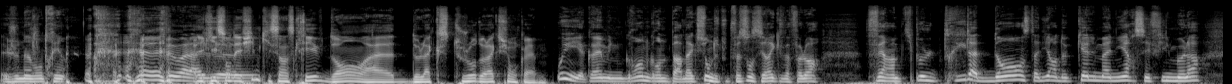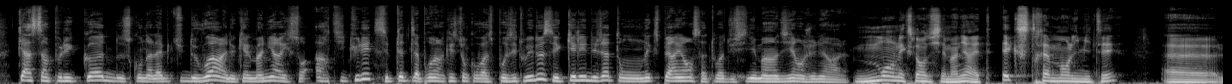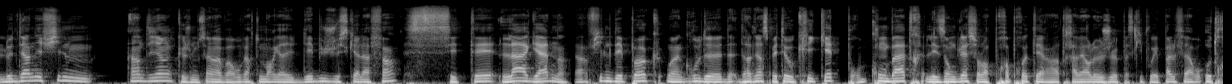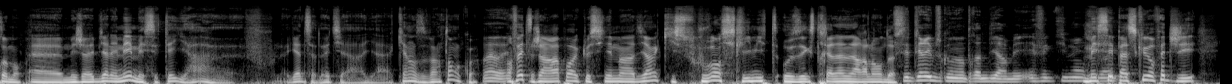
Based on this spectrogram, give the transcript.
Je n'invente rien. voilà, et qui je- sont des films qui s'inscrivent dans euh, de l'axe, toujours de l'action quand même. oui, il y a quand même une grande, grande part d'action. De toute façon, c'est vrai qu'il va falloir faire un petit peu le tri là-dedans, c'est-à-dire de quelle manière ces films-là cassent un peu les codes de ce qu'on a l'habitude de voir et de quelle manière ils sont articulés. C'est peut-être la première question qu'on va se poser tous les deux, c'est quelle est déjà ton expérience à toi du cinéma indien en général? Mon expérience du cinéma indien est extrêmement limitée. Euh, le dernier film indien que je me souviens avoir ouvertement regardé du début jusqu'à la fin, c'était La Hagan, un film d'époque où un groupe d'Indiens se mettait au cricket pour combattre les Anglais sur leur propre terrain à travers le jeu, parce qu'ils pouvaient pas le faire autrement. Euh, mais j'avais bien aimé, mais c'était il y a... euh, pff, La Hagan, ça doit être il y a, il y a 15-20 ans, quoi. Ouais, ouais. En fait, j'ai un rapport avec le cinéma indien qui souvent se limite aux extraits d'Anarland. C'est terrible ce qu'on est en train de dire, mais effectivement. Mais c'est parce que en fait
